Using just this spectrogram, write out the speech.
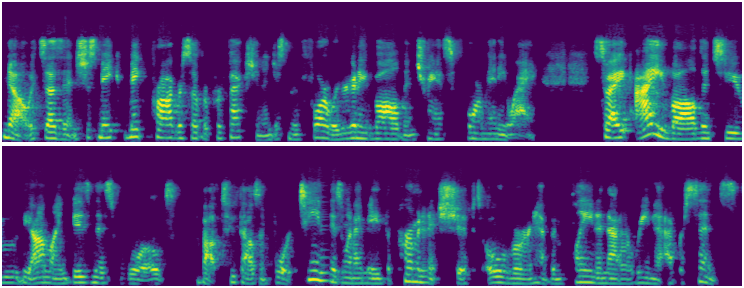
No, it doesn't. It's just make make progress over perfection and just move forward. You're going to evolve and transform anyway. So I, I evolved into the online business world about 2014 is when I made the permanent shift over and have been playing in that arena ever since.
